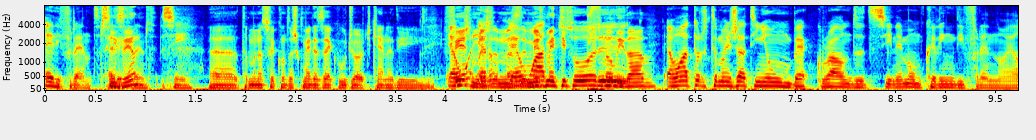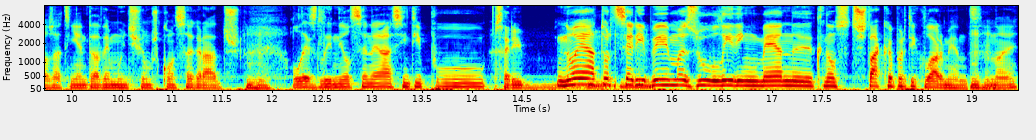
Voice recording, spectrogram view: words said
É diferente. É Cinzento? diferente. Sim. ah, também não sei quantas comédias é que o George Kennedy É fez, um- mas, era- mas é um mesmo em tipo de ator, personalidade. É um ator que também já tinha um background de cinema um bocadinho diferente, não é? Ele já tinha entrado em muitos filmes consagrados. Uhum. O Leslie Nielsen era assim tipo. Série. Não é ator de série B, mas o leading man que não se destaca particularmente, Uhum. não é?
